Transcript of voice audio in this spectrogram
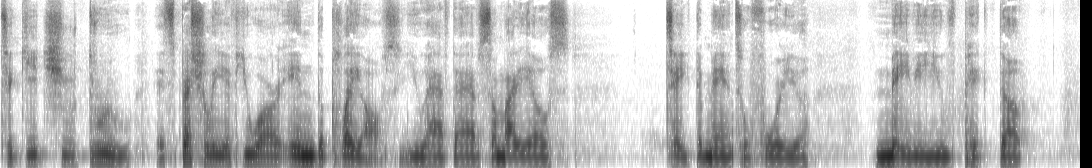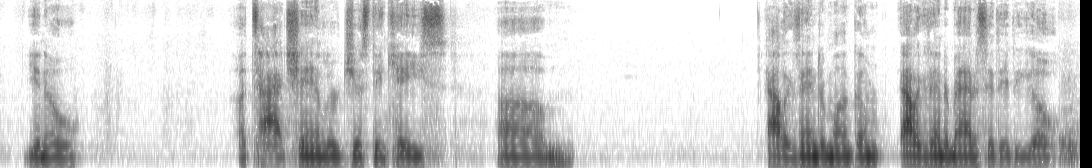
to get you through, especially if you are in the playoffs. You have to have somebody else take the mantle for you. Maybe you've picked up, you know, a Ty Chandler just in case. Um, Alexander Montgomery, Alexander Mattison did he go?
